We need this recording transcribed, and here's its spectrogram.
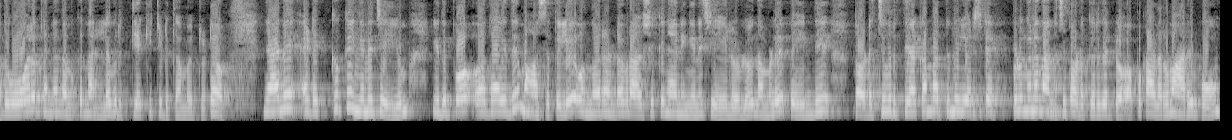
അതുപോലെ തന്നെ നമുക്ക് നല്ല വൃത്തിയാക്കിയിട്ട് എടുക്കാൻ പറ്റും കേട്ടോ ഞാൻ ഇടയ്ക്കൊക്കെ ഇങ്ങനെ ചെയ്യും. ഇതിപ്പോൾ അതായത് മാസത്തിൽ ഒന്നോ രണ്ടോ പ്രാവശ്യമൊക്കെ ഞാൻ ഇങ്ങനെ ചെയ്യലുള്ളൂ. നമ്മൾ പെയിന്റ് തുടച്ച് വൃത്തിയാക്കാൻ പറ്റുമെന്ന് വിചാരിച്ചിട്ട് എപ്പോഴും ഇങ്ങനെ നനച്ച് തുടക്കരുത് കേട്ടോ അപ്പോൾ കളർ മാറിപ്പോവും.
